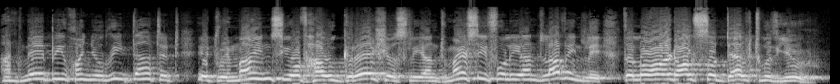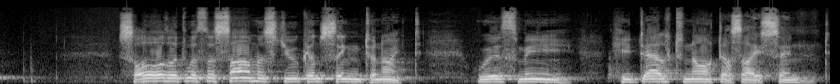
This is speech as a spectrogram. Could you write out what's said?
And maybe when you read that, it, it reminds you of how graciously and mercifully and lovingly the Lord also dealt with you so that with the psalmist you can sing tonight. With me he dealt not as I sinned,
